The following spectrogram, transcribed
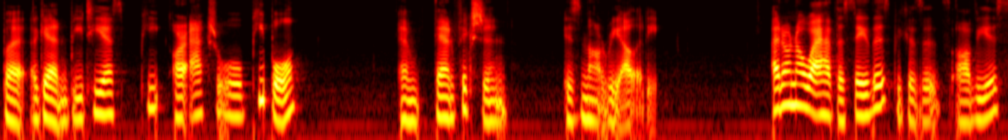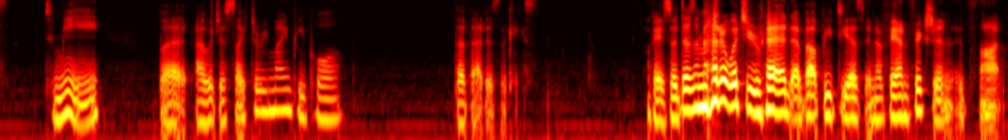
but again, BTS pe- are actual people, and fan fiction is not reality. I don't know why I have to say this because it's obvious to me, but I would just like to remind people that that is the case. Okay, so it doesn't matter what you read about BTS in a fan fiction, it's not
